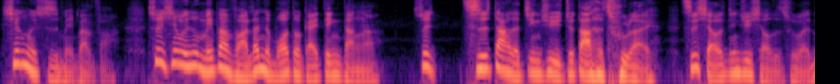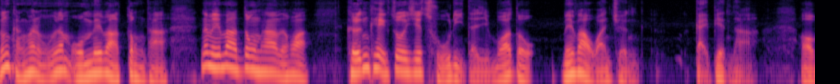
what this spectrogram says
纤维素没办法，所以纤维素没办法，咱就无都改叮当啊。所以吃大的进去就大的出来，吃小的进去小的出来，那赶快，我们我们没办法动它，那没办法动它的话，可能可以做一些处理，但是无都没办法完全改变它哦，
